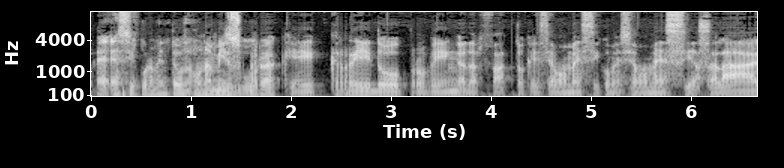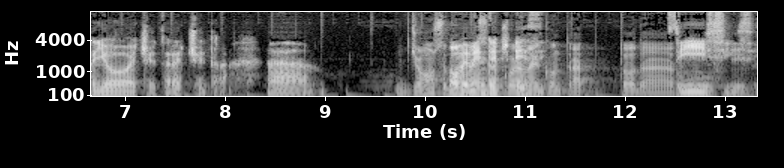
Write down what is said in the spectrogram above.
È, è sicuramente un- una misura che credo provenga dal fatto che siamo messi come siamo messi a salario, eccetera, eccetera. Eh, Jones Ovviamente ancora esi- nel contratto da Sì, sì, sì.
